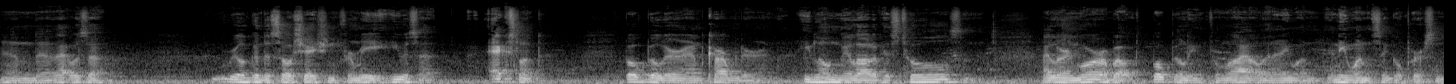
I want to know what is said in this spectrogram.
and uh, that was a real good association for me. He was an excellent boat builder and carpenter. He loaned me a lot of his tools, and I learned more about boat building from Lyle than anyone, any one single person.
